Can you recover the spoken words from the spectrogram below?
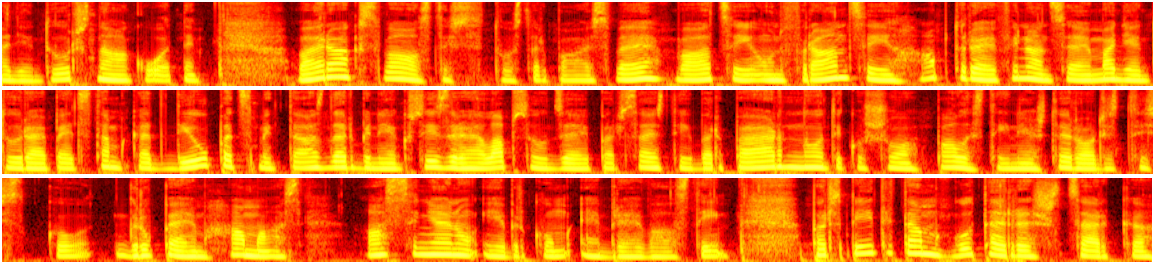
aģentūras nākotni. Vairākas valstis, tostarp ASV, Vācija un Francija, apturēja finansējumu aģentūrai pēc tam, kad 12 tās darbiniekus Izraēla apsūdzēja par saistību ar pērnu notikušo palestīniešu teroristisko grupējumu Hamas asiņainu iebrukumu ebreju valstī. Par spīti tam Guterres cer, ka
